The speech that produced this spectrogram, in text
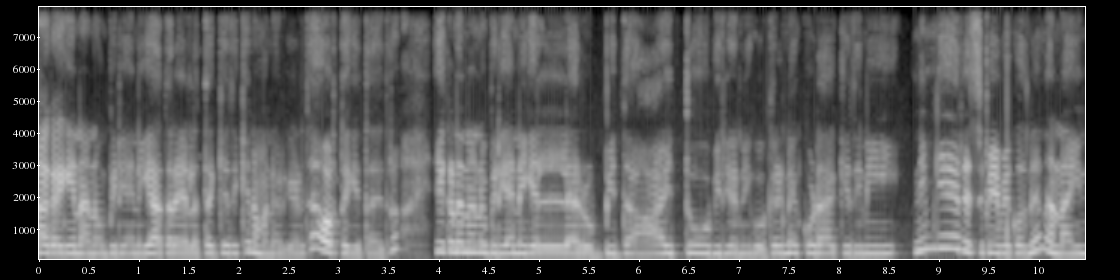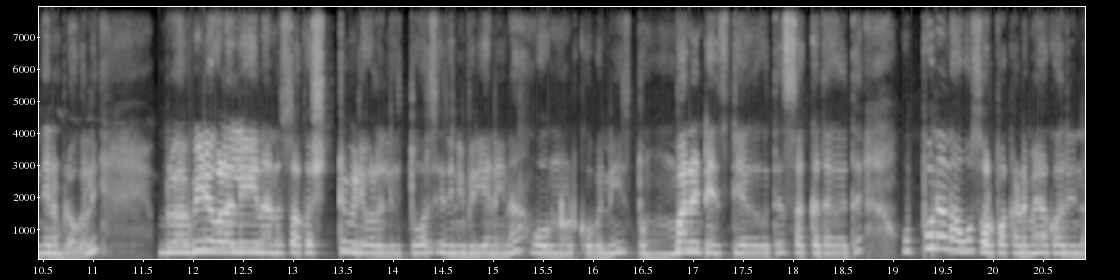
ಹಾಗಾಗಿ ನಾನು ಬಿರಿಯಾನಿಗೆ ಆ ಥರ ಎಲ್ಲ ತೆಗಿಯೋದಕ್ಕೆ ನಮ್ಮ ಮನೆಯವ್ರಿಗೆ ಹೇಳಿದೆ, ಅವ್ರು ತೆಗಿತಾಯಿದ್ರು ಈ ಕಡೆ ನಾನು ಬಿರಿಯಾನಿಗೆ ಎಲ್ಲ ರುಬ್ಬಿದ್ದ ಆಯಿತು, ಬಿರಿಯಾನಿಗೆ ಒಗ್ಗರಣೆ ಕೂಡ ಹಾಕಿದ್ದೀನಿ. ನಿಮಗೆ ರೆಸಿಪಿ ಬೇಕು ಅಂದರೆ ನನ್ನ ಹಿಂದಿನ ಬ್ಲಾಗಲ್ಲಿ ವೀಡಿಯೋಗಳಲ್ಲಿ ನಾನು ಸಾಕಷ್ಟು ವೀಡಿಯೋಗಳಲ್ಲಿ ತೋರಿಸಿದ್ದೀನಿ ಬಿರಿಯಾನಿನ. ಹೋಗಿ ನೋಡ್ಕೊಬನ್ನಿ ತುಂಬಾ ಟೇಸ್ಟಿಯಾಗುತ್ತೆ ಸಖತ್ತಾಗುತ್ತೆ ಉಪ್ಪನ್ನ ನಾವು ಸ್ವಲ್ಪ ಕಡಿಮೆ ಹಾಕೋದ್ರಿಂದ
